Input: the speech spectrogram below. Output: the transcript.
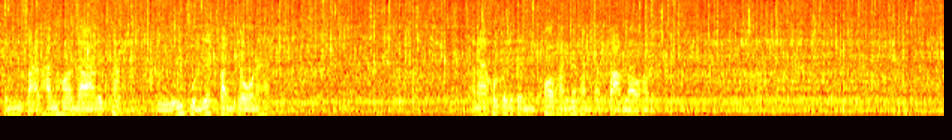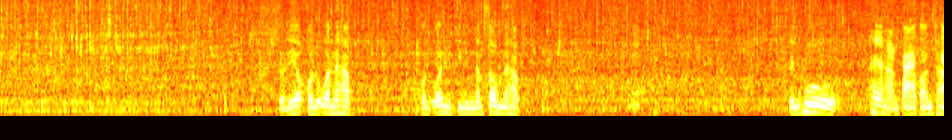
เป็นสายพันธุ์ฮอนดาเรดแคปหรือญี่ปุ่นเรียกตันโจนะฮะอนาคตก็จะเป็นพ่อพันธุ์แม่พันธุ์ของฟาร์มเราครับ ส่วนนี้ก็คนอ้วนนะครับ คนอ้วนกินน้ำส้มนะครับ เป็นผู้ให้อาหารปลาตอนเช้า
